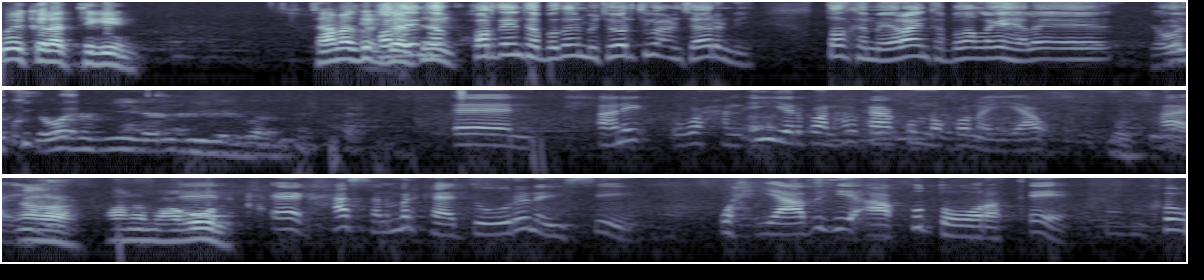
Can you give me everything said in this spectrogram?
Way kala tegeen. Taamaad ku xisaabtan horta inta badan majority waxaan saaranay dadka meelaha inta badan laga helay ee Een, ani waxaan in yar baan halkaa ku noqonayaa. Ha, Ah, waana macquul. Ee, eeg xasan markaad dooranayseen waxyaabihii aad ku doorateen kow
